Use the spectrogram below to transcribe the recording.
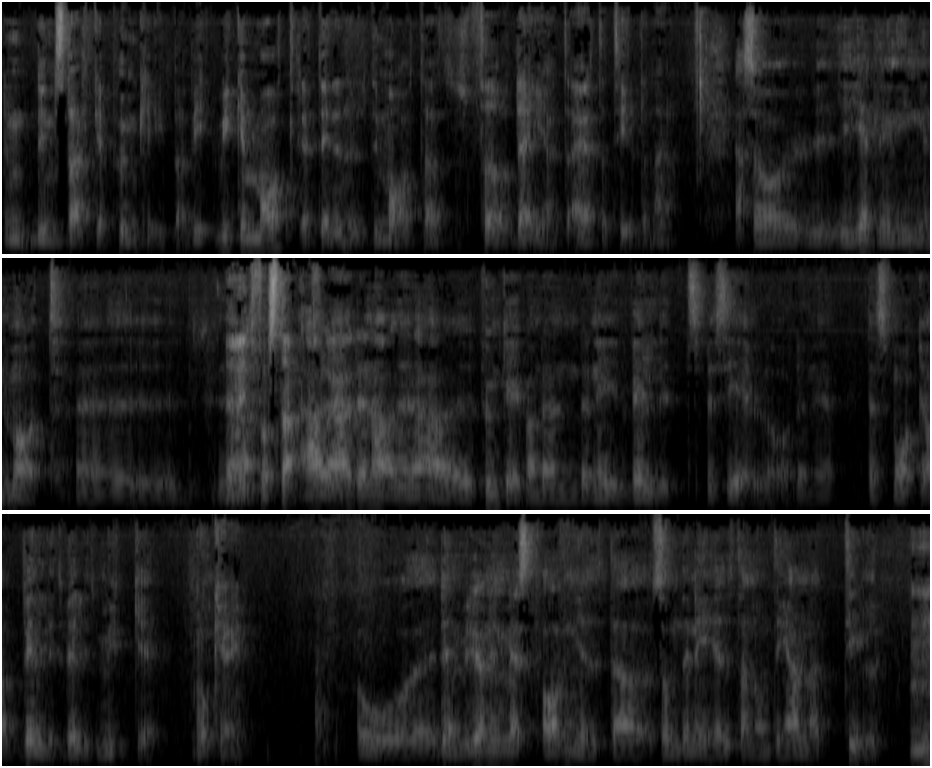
din, din starka punkipa. Vil, vilken maträtt är den ultimata för dig att äta till den här? Alltså, det är egentligen ingen mat. Eh, Den är lite för stark Ja, ja, den här, den här punkipan, den, den är väldigt speciell och den, är, den smakar väldigt, väldigt mycket. Okej. Och eh, den vill jag nog mest avnjuta som den är utan någonting annat till. Mm.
